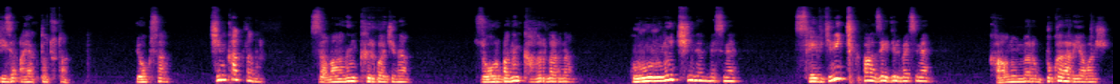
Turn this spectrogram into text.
bizi ayakta tutan. Yoksa kim katlanır? Zamanın kırbacına, zorbanın kahırlarına, gururunun çiğnenmesine, sevginin kepaze edilmesine, kanunların bu kadar yavaş,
